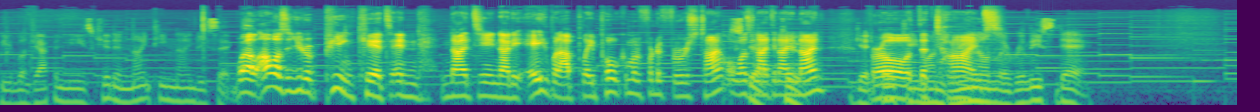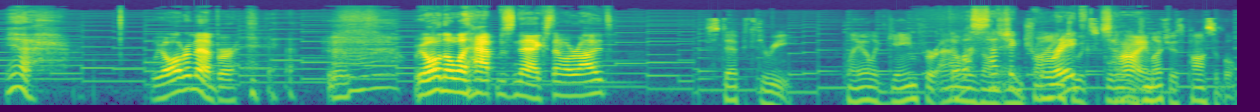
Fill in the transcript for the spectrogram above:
Be a Japanese kid in 1996. Well, I was a European kid in 1998 when I played Pokemon for the first time. Or was it 1999? Bro, Pokemon the times. on the release day. Yeah. We all remember. we all know what happens next, am I right? Step 3. Play a game for hours on end trying to explore as much as possible.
